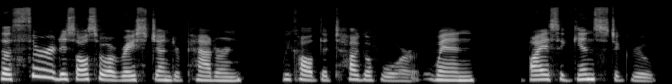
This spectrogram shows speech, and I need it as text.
The third is also a race gender pattern we call it the tug of war when bias against a group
